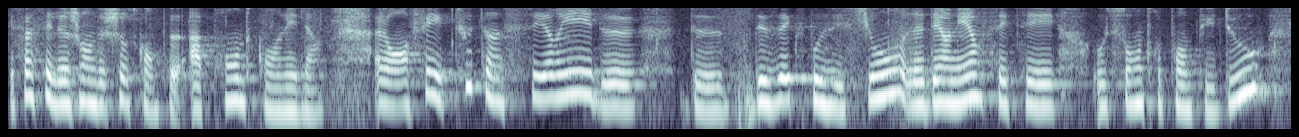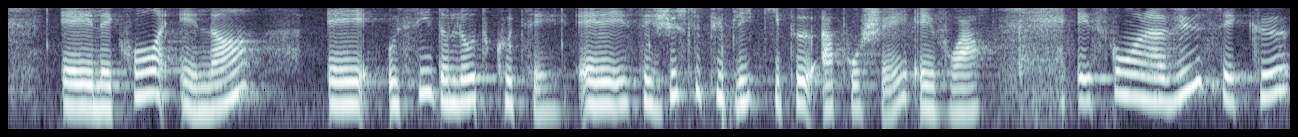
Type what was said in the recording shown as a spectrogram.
Et ça, c'est le genre de choses qu'on peut apprendre quand on est là. Alors on fait toute une série de, de des expositions. La dernière, c'était au Centre Pompidou. Et l'écran est là et aussi de l'autre côté. Et c'est juste le public qui peut approcher et voir. Et ce qu'on a vu, c'est que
